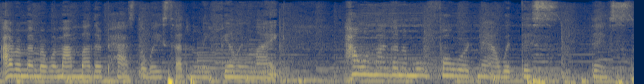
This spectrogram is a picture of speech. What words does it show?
I remember when my mother passed away, suddenly feeling like, how am I going to move forward now with this, this?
